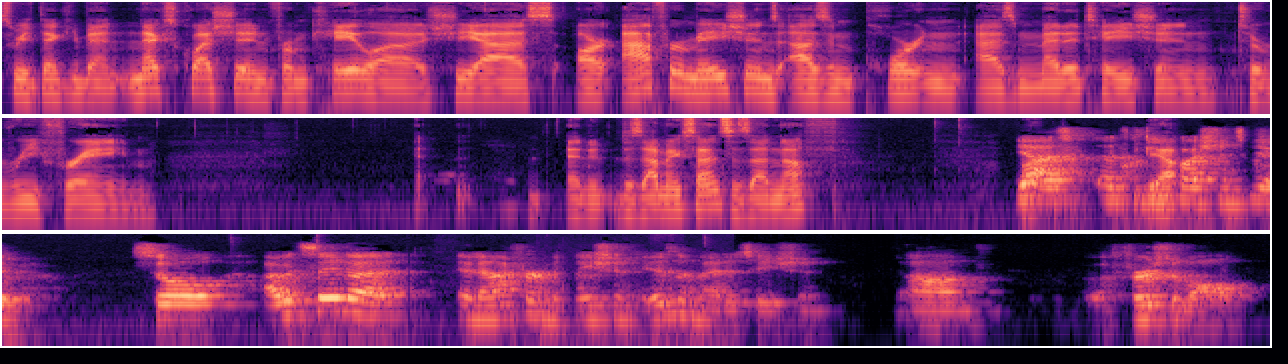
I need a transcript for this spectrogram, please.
Sweet, thank you, Ben. Next question from Kayla. She asks, "Are affirmations as important as meditation to reframe?" And does that make sense? Is that enough? Yeah, that's, that's a good yeah. question too. So I would say that an affirmation is a meditation, um, first of all,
